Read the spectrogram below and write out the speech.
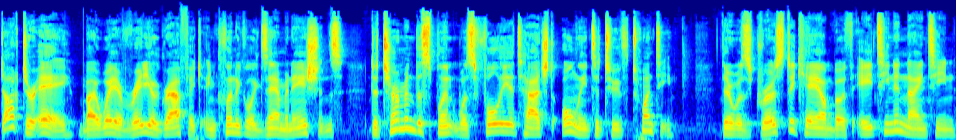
Dr. A, by way of radiographic and clinical examinations, determined the splint was fully attached only to tooth 20. There was gross decay on both 18 and 19,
